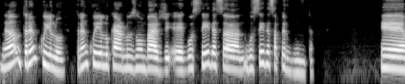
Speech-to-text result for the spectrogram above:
Não, tranquilo. Tranquilo, Carlos Lombardi. É, gostei, dessa, gostei dessa pergunta. É,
